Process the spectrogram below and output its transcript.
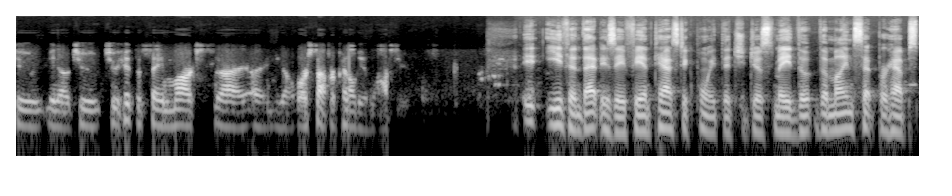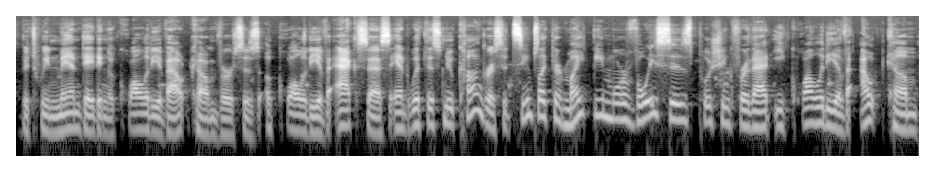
to you know to to hit the same marks uh, uh you know or suffer penalty of lawsuit. Ethan, that is a fantastic point that you just made. The, the mindset perhaps between mandating equality of outcome versus equality of access. And with this new Congress, it seems like there might be more voices pushing for that equality of outcome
